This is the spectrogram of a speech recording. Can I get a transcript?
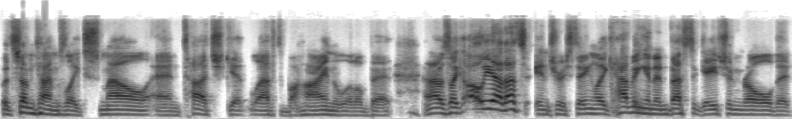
but sometimes like smell and touch get left behind a little bit. And I was like, oh yeah, that's interesting. Like having an investigation role that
